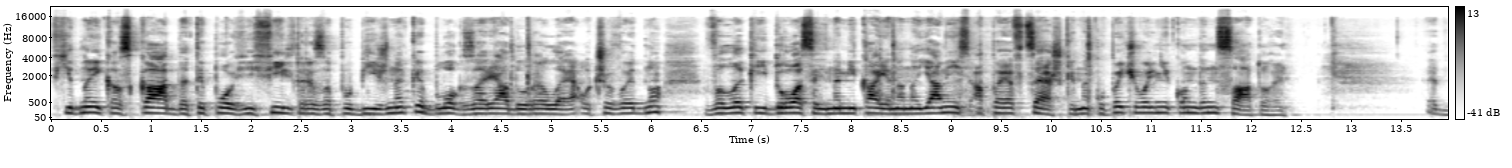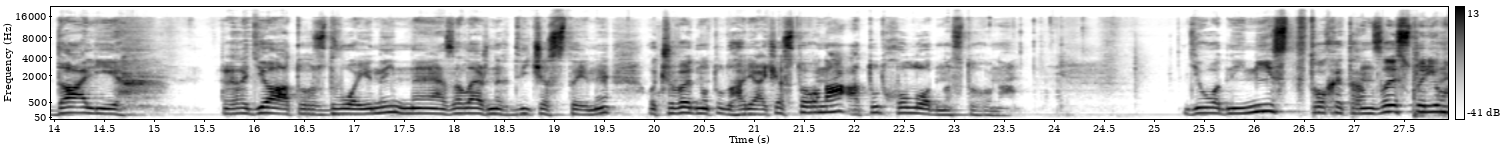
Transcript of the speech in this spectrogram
вхідний каскад, типові фільтри, запобіжники, блок заряду реле, очевидно. Великий дросель намікає на наявність АПФЦшки, накопичувальні конденсатори. Далі радіатор здвоєний, незалежних дві частини. Очевидно, тут гаряча сторона, а тут холодна сторона. Діодний міст, трохи транзисторів.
